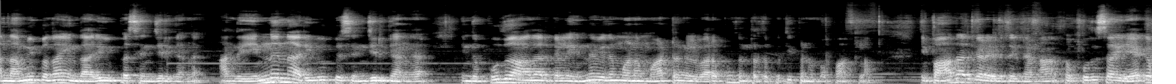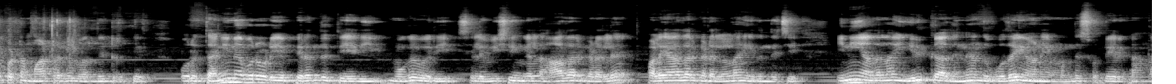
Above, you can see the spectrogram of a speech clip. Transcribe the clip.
அந்த அமைப்பு தான் இந்த அறிவிப்பை செஞ்சுருக்காங்க. அந்த என்னென்ன அறிவிப்பு செஞ்சுருக்காங்க இந்த புது ஆதார் கார்டில் என்ன விதமான மாற்றங்கள் வரப்போகுதுன்றதை பற்றி இப்போ நம்ம பார்க்கலாம். இப்போ ஆதார் கார்டை எடுத்துக்கிட்டோன்னா இப்போ புதுசாக ஏகப்பட்ட மாற்றங்கள் வந்துட்டு இருக்கு ஒரு தனிநபருடைய பிறந்த தேதி முகவரி சில விஷயங்கள் ஆதார் கார்டில் பழைய ஆதார் கார்டிலலாம் இருந்துச்சு. இனி அதெல்லாம் இருக்காதுன்னு அந்த உதய ஆணையம் வந்து சொல்லியிருக்காங்க.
